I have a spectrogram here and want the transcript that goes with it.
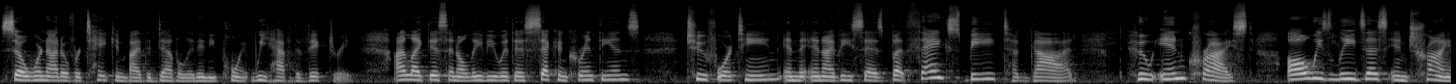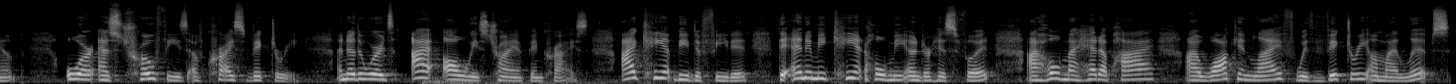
So we're not overtaken by the devil at any point. We have the victory. I like this, and I'll leave you with this. Second Corinthians 2.14 in the NIV says, But thanks be to God who in Christ always leads us in triumph or as trophies of Christ's victory. In other words, I always triumph in Christ. I can't be defeated. The enemy can't hold me under his foot. I hold my head up high. I walk in life with victory on my lips.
